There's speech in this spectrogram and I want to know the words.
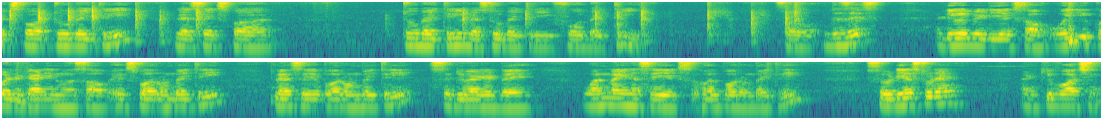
x power 2 by 3 plus x power 2 by 3 plus 2 by 3 4 by 3 so this is dy by dx of y equal to tan inverse of x power 1 by 3 plus a power 1 by 3 so divided by 1 minus ax whole power 1 by 3 so dear student and keep watching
